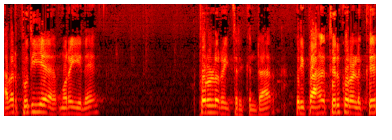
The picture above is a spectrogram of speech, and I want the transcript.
அவர் புதிய முறையிலே பொருளுரைத்திருக்கின்றார். குறிப்பாக திருக்குறளுக்கு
